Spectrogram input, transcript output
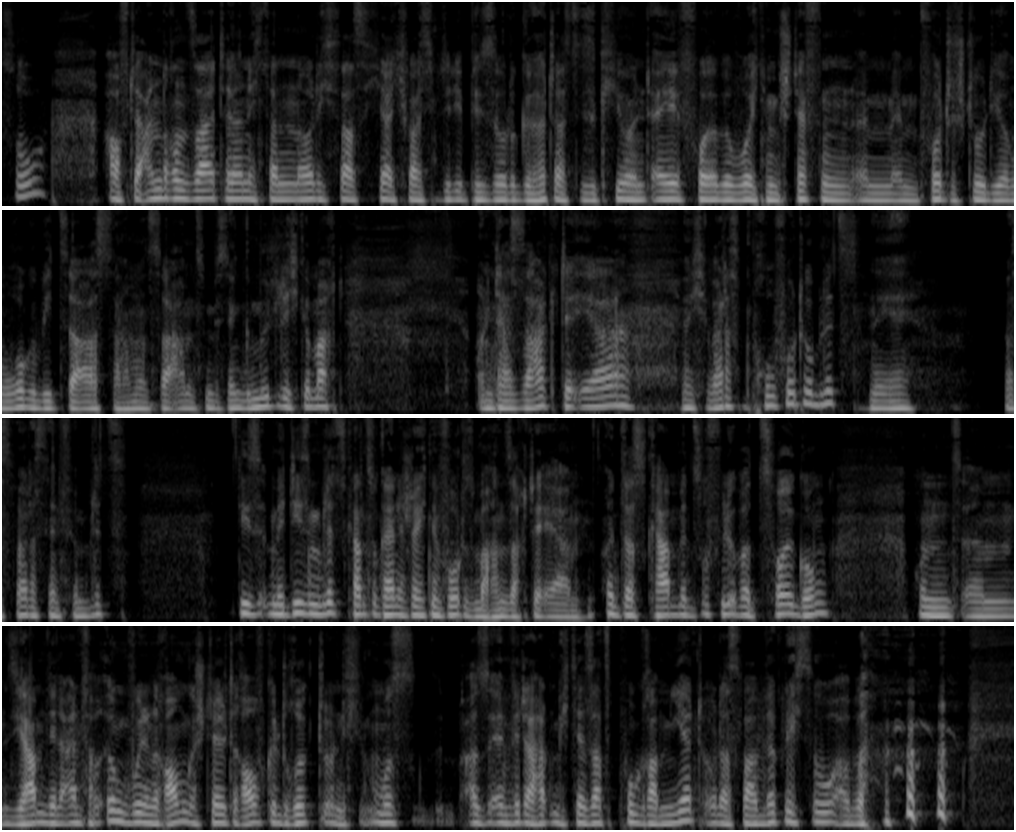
so. Auf der anderen Seite, wenn ich dann neulich saß, ich, ja, ich weiß nicht, ob du die Episode gehört hast, diese Q&A-Folge, wo ich mit Steffen im, im Fotostudio im Ruhrgebiet saß, da haben wir uns da abends ein bisschen gemütlich gemacht. Und da sagte er, welche war das, ein Pro-Fotoblitz? Nee, was war das denn für ein Blitz? Dies, mit diesem Blitz kannst du keine schlechten Fotos machen, sagte er. Und das kam mit so viel Überzeugung. Und ähm, sie haben den einfach irgendwo in den Raum gestellt, draufgedrückt und ich muss, also entweder hat mich der Satz programmiert oder es war wirklich so, aber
